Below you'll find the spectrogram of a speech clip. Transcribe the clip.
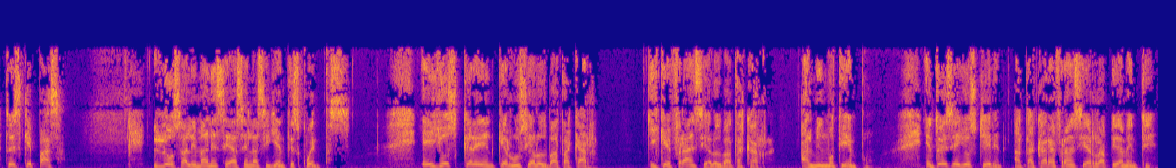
Entonces, ¿qué pasa? Los alemanes se hacen las siguientes cuentas. Ellos creen que Rusia los va a atacar y que Francia los va a atacar al mismo tiempo. Entonces ellos quieren atacar a Francia rápidamente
